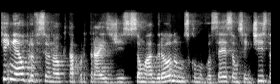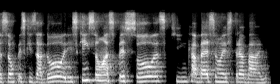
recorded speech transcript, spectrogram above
quem é o profissional que está por trás disso? São agrônomos como você? São cientistas? São pesquisadores? Quem são as pessoas que encabeçam esse trabalho?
